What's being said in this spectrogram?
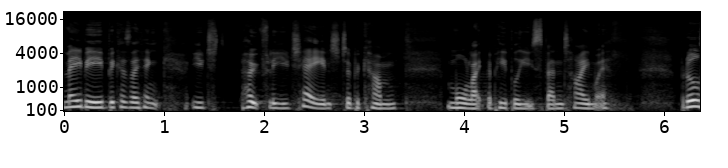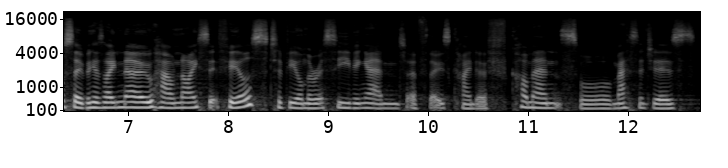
Maybe because I think you hopefully you change to become more like the people you spend time with. But also because I know how nice it feels to be on the receiving end of those kind of comments or messages.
